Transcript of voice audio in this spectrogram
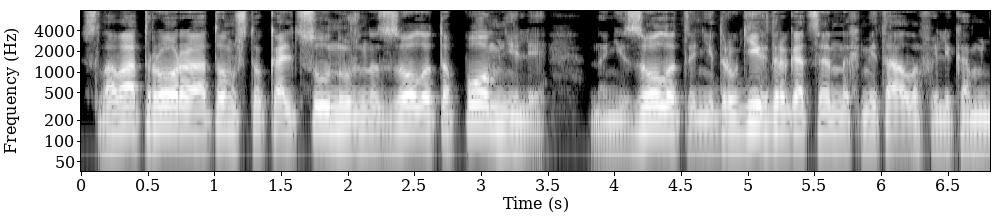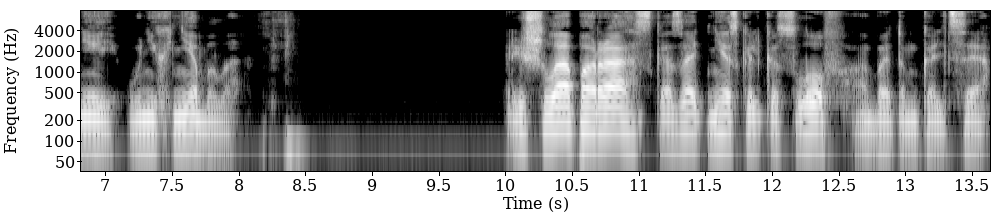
Слова Трора о том, что кольцу нужно золото, помнили, но ни золота, ни других драгоценных металлов или камней у них не было. Пришла пора сказать несколько слов об этом кольце.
